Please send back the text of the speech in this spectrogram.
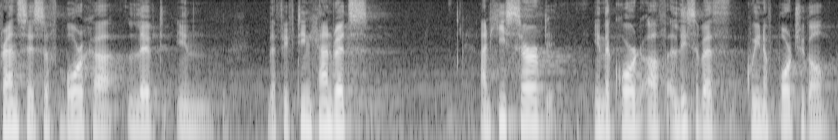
Francis of Borja lived in the 1500s and he served in the court of Elizabeth, Queen of Portugal,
